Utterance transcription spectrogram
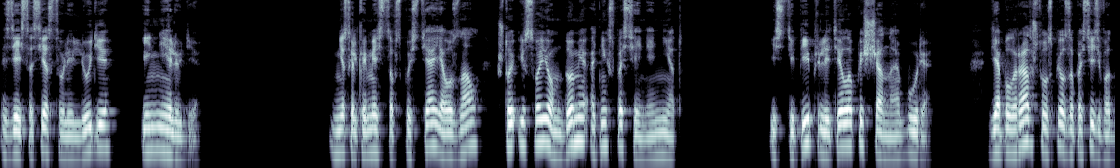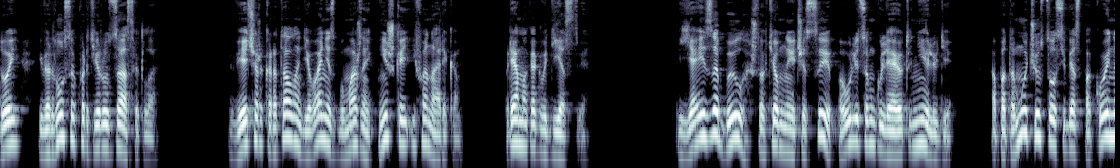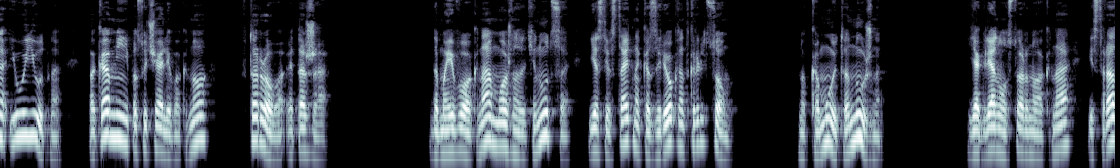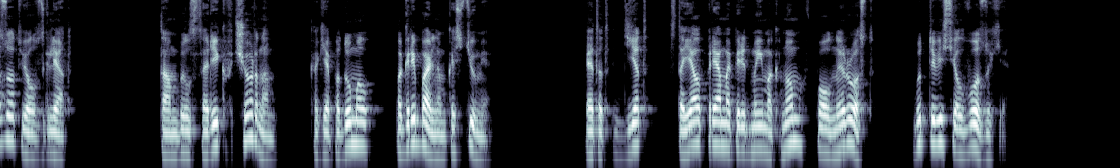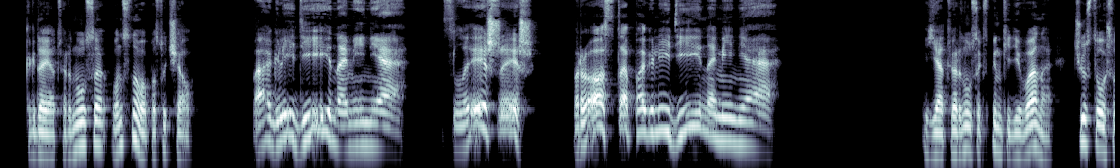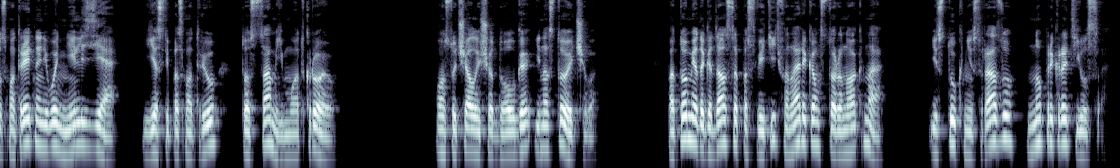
Здесь соседствовали люди и нелюди. Несколько месяцев спустя я узнал, что и в своем доме от них спасения нет. Из степи прилетела песчаная буря. Я был рад, что успел запастись водой и вернулся в квартиру засветло. Вечер коротал на диване с бумажной книжкой и фонариком. Прямо как в детстве. Я и забыл, что в темные часы по улицам гуляют нелюди, а потому чувствовал себя спокойно и уютно, пока мне не постучали в окно второго этажа. До моего окна можно дотянуться, если встать на козырек над крыльцом. Но кому это нужно? Я глянул в сторону окна и сразу отвел взгляд. Там был старик в черном, как я подумал, погребальном костюме. Этот дед стоял прямо перед моим окном в полный рост, будто висел в воздухе. Когда я отвернулся, он снова постучал. «Погляди на меня! Слышишь? Просто погляди на меня!» Я отвернулся к спинке дивана, чувствовал, что смотреть на него нельзя. Если посмотрю, то сам ему открою. Он стучал еще долго и настойчиво. Потом я догадался посветить фонариком в сторону окна, и стук не сразу, но прекратился.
